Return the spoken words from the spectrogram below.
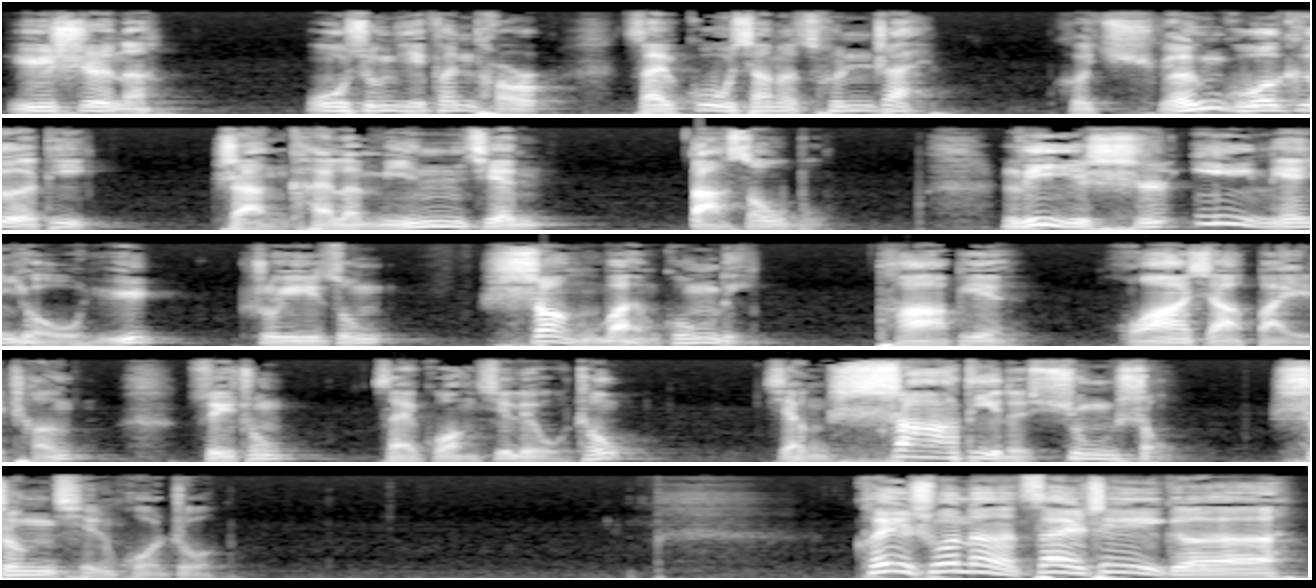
于是呢，五兄弟分头在故乡的村寨和全国各地展开了民间大搜捕，历时一年有余，追踪上万公里，踏遍华夏百城，最终在广西柳州将杀弟的凶手生擒活捉。可以说呢，在这个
